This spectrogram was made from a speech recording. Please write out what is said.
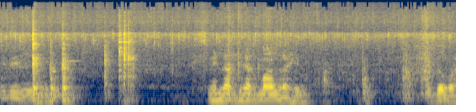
Evet. Bismillahirrahmanirrahim. Burada.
